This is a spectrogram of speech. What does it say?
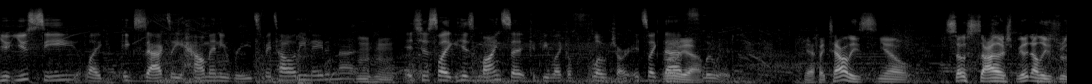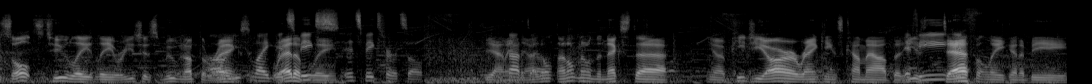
You you see like exactly how many reads Fatality made in that. Mhm. It's just like his mindset could be like a flow chart. It's like Oh, that yeah. fluid. Yeah, Fatality's, you know, so stylish. We're getting all these results too lately where he's just moving up the Oh, ranks like it speaks, it speaks for itself. yeah, I mean, I don't, I don't know when the next, uh, you know, PGR rankings come out, but If he's he- definitely going to be,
